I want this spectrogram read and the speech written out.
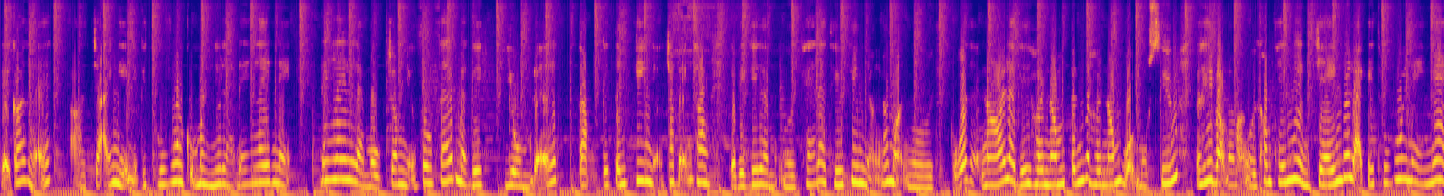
để có thể uh, trải nghiệm những cái thú vui của mình như là đan len nè. Đan len là một trong những phương pháp mà Ghi dùng để tập cái tính kiên nhẫn cho bản thân tại vì Ghi là một người khá là thiếu kiên nhẫn đó mọi người. Cũng có thể nói là Ghi hơi nóng tính và hơi nóng vội một xíu và hy vọng là mọi người không thấy nhàm chán với lại cái thú vui này nha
